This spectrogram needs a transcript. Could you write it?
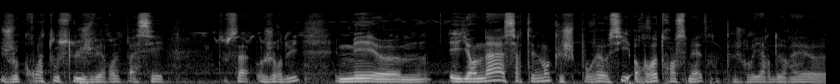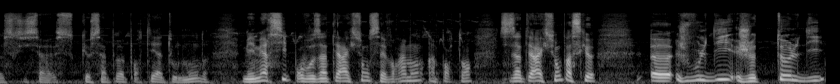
je crois, tous lus. Je vais repasser tout ça aujourd'hui. Mais il y en a certainement que je pourrais aussi retransmettre, que je regarderai ce, que ça peut apporter à tout le monde. Mais merci pour vos interactions, c'est vraiment important, ces interactions, parce que je vous le dis, je te le dis,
